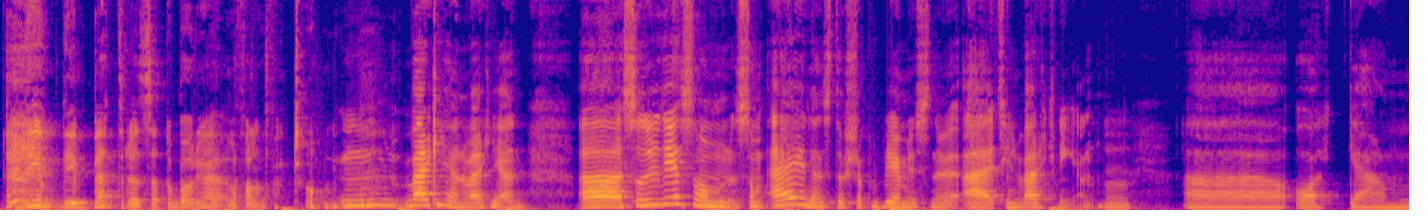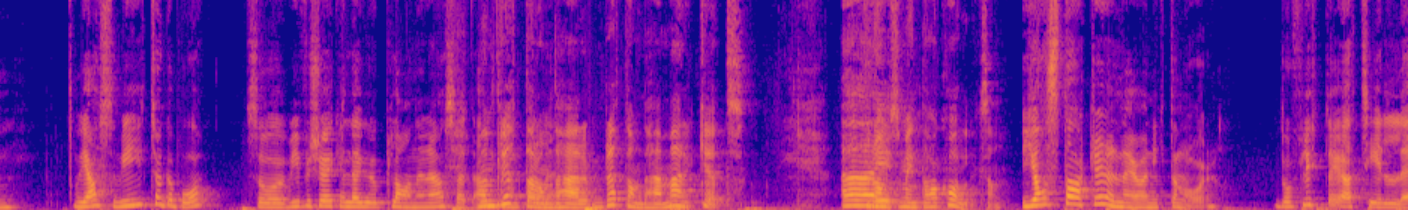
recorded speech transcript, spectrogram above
Det är, det är bättre sätt att börja i alla fall än tvärtom. Mm, verkligen, verkligen. Eh, så det är det som, som är den största problemet just nu, är tillverkningen. Eh, och ehm, ja, så vi tuggar på. Så vi försöker lägga upp planerna så att Men berätta om, det här, berätta om det här märket. Eh, För de som inte har koll liksom. Jag startade när jag var 19 år. Då flyttade jag till eh,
